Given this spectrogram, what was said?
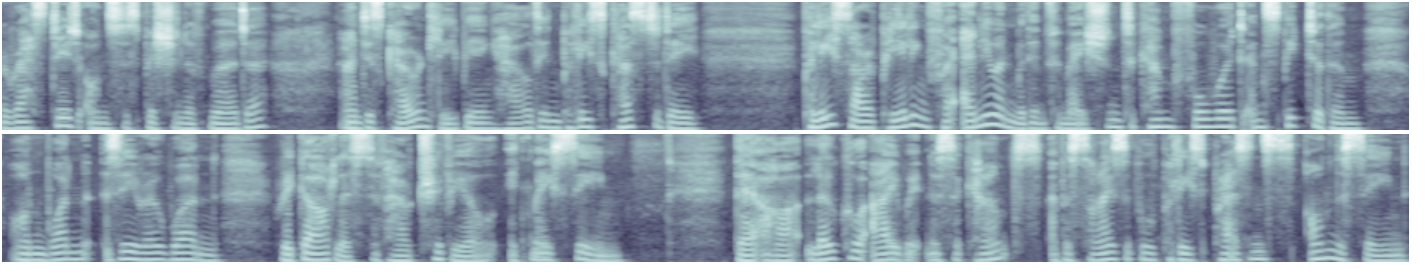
arrested on suspicion of murder and is currently being held in police custody. Police are appealing for anyone with information to come forward and speak to them on 101, regardless of how trivial it may seem. There are local eyewitness accounts of a sizable police presence on the scene.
